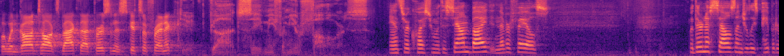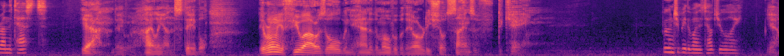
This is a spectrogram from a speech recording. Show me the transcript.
but when God talks back, that person is schizophrenic? Dear God, save me from your followers. Answer a question with a soundbite, it never fails. Were there enough cells on Julie's paper to run the tests? Yeah, they were highly unstable. They were only a few hours old when you handed them over, but they already showed signs of decay. Boone should be the one to tell Julie. Yeah,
